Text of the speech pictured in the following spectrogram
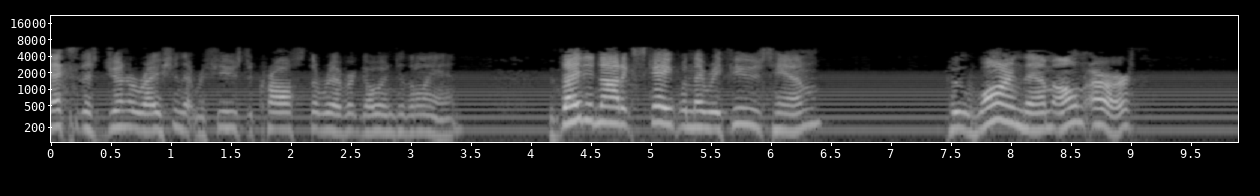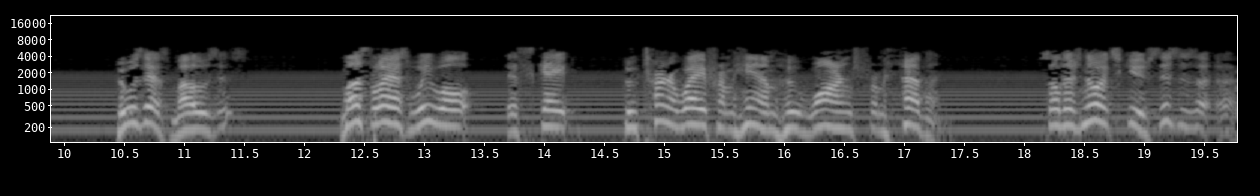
Exodus generation that refused to cross the river, go into the land, if they did not escape when they refused him, who warned them on earth, who was this? Moses. Much less we will escape who turn away from him who warns from heaven. So there's no excuse. This is a, a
